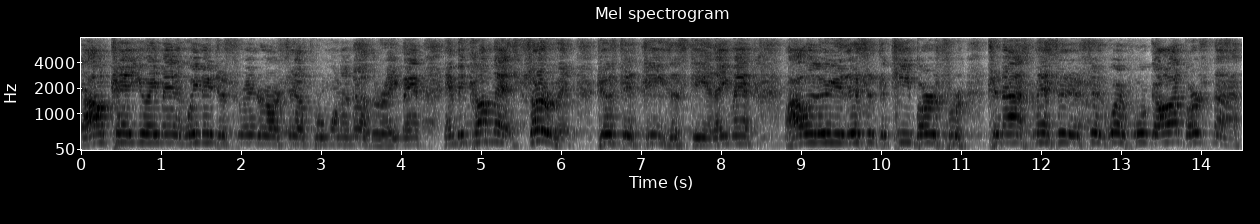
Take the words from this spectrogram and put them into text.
I'll tell you, amen, and we need to surrender ourselves for one another. Amen. And become that servant just as Jesus did. Amen. Hallelujah. This is the key verse for tonight's message. It says, Wherefore God, verse 9,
